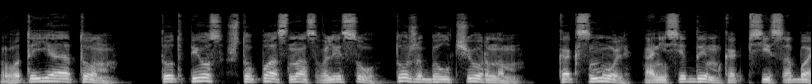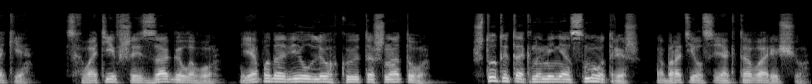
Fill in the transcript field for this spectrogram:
«Вот и я о том. Тот пес, что пас нас в лесу, тоже был черным, как смоль, а не седым, как пси-собаки. Схватившись за голову, я подавил легкую тошноту. «Что ты так на меня смотришь?» — обратился я к товарищу.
